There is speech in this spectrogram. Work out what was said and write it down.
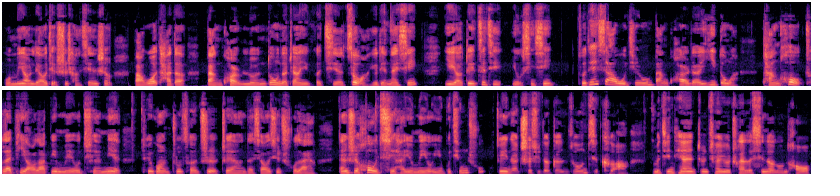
我们要了解市场先生，把握它的。板块轮动的这样一个节奏啊，有点耐心，也要对自己有信心。昨天下午金融板块的异动啊，盘后出来辟谣了，并没有全面推广注册制这样的消息出来啊，但是后期还有没有也不清楚，所以呢，持续的跟踪即可啊。那么今天证券又出来了新的龙头，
